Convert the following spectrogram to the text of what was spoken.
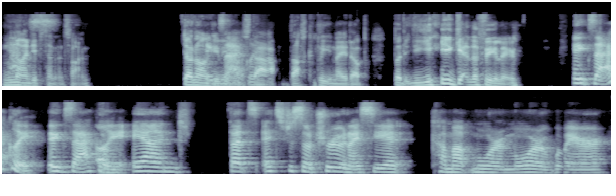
yes. 90% of the time. Don't argue exactly. me that. That's completely made up, but you, you get the feeling. Exactly. Exactly. Um, and that's, it's just so true. And I see it come up more and more where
